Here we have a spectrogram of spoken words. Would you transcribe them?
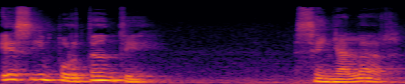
Es importante señalar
